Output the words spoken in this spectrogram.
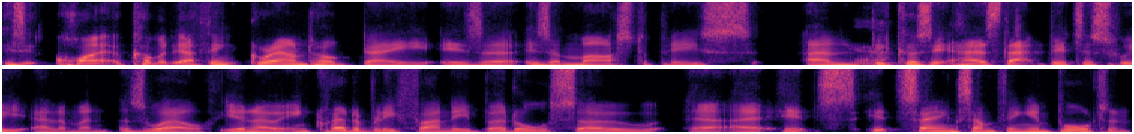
is it quite a comedy. I think Groundhog Day is a is a masterpiece, and yeah. because it has that bittersweet element as well. You know, incredibly funny, but also uh, uh it's it's saying something important.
